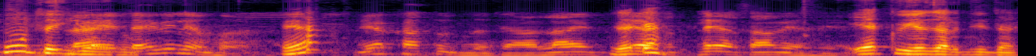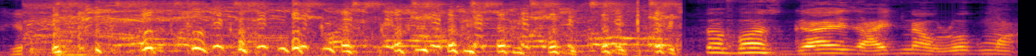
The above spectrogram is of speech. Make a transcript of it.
શું થઈ ગયું હે? એકવીસ હજાર દીધા તો બસ ગાઈઝ આજના વ્લોગમાં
